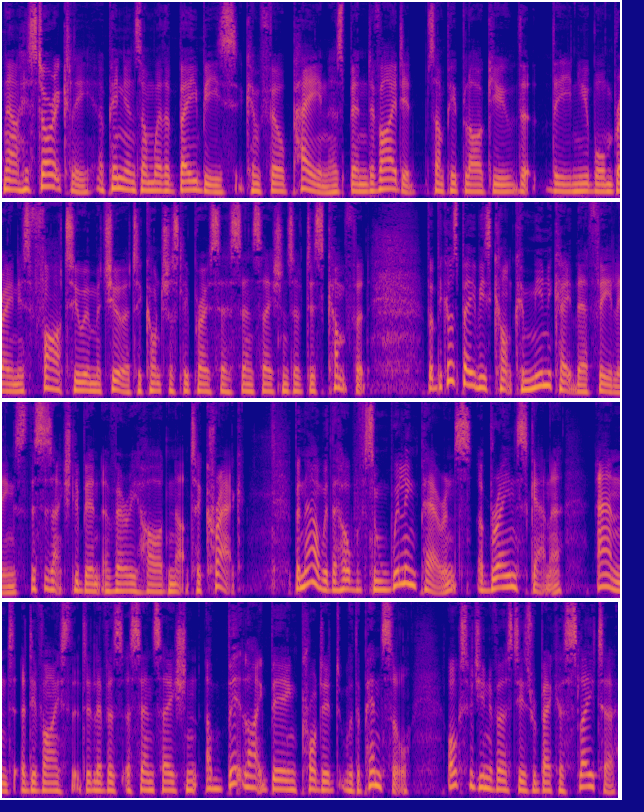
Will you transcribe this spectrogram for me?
Now, historically, opinions on whether babies can feel pain has been divided. Some people argue that the newborn brain is far too immature to consciously process sensations of discomfort. But because babies can't communicate their feelings, this has actually been a very hard nut to crack. But now, with the help of some willing parents, a brain scanner, and a device that delivers a sensation a bit like being prodded with a pencil, Oxford University's Rebecca Slater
